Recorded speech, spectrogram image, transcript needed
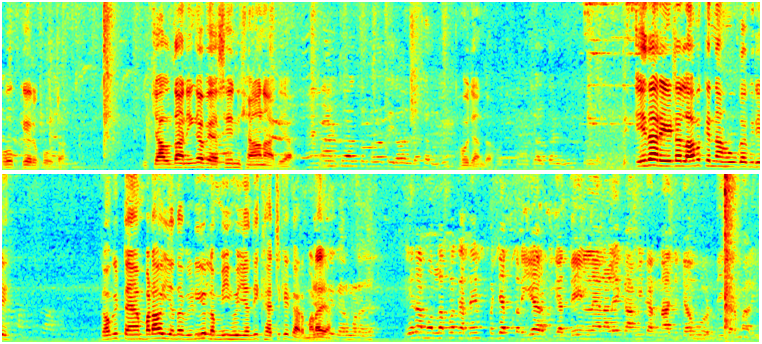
ਓਕੇ, ਰਿਪੋਰਟ ਆ। ਇਹ ਚੱਲਦਾ ਨਹੀਂਗਾ ਵੈਸੇ ਨਿਸ਼ਾਨ ਆ ਗਿਆ। ਪੰਜ ਸਾਲ ਤੋਂ ਬੜਾ ਤੇਰਾ ਹੁੰਦਾ ਸਰ ਜੀ ਹੋ ਜਾਂਦਾ ਹੋ ਜਾਂਦਾ। ਹਾਂ ਚੱਲਦਾ ਨਹੀਂ। ਤੇ ਇਹਦਾ ਰੇਟ ਲਾਭ ਕਿੰਨਾ ਹੋਊਗਾ ਵੀਰੇ? ਕਿਉਂਕਿ ਟਾਈਮ ਬੜਾ ਹੋਈ ਜਾਂਦਾ ਵੀਡੀਓ ਲੰਮੀ ਹੋਈ ਜਾਂਦੀ ਖਿੱਚ ਕੇ ਕਰ ਮੜਾ ਜਾ ਇਹਦਾ ਮੁੱਲ ਆਪਾਂ ਕਰਦੇ 75000 ਰੁਪਇਆ ਦੇਣ ਲੈਣ ਵਾਲੇ ਕੰਮ ਹੀ ਕਰਨਾ ਅੱਜ ਚਾਹੂ ਉੜਦੀ ਕਰਮ ਵਾਲੀ।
